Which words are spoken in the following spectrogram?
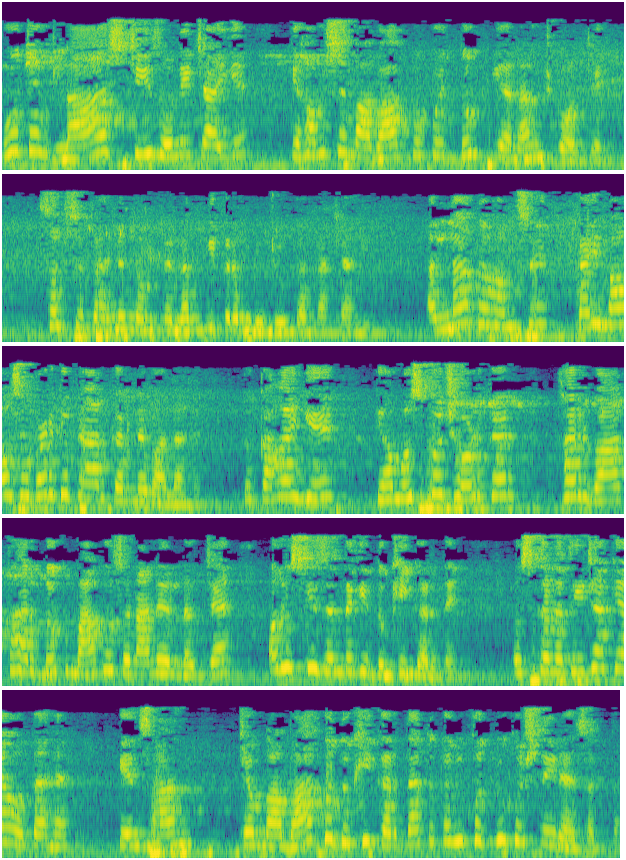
وہ تو لاسٹ چیز ہونی چاہیے کہ ہم سے ماں باپ کو کوئی دکھ یا رنج پہنچے۔ سب سے پہلے تو اپنے رب کی طرف رجوع کرنا چاہیے۔ اللہ تو ہم سے کئی ماؤں سے بڑھ کے پیار کرنے والا ہے۔ تو کہا یہ کہ ہم اس کو چھوڑ کر ہر بات، ہر دکھ ماں کو سنانے لگ جائیں اور اس کی زندگی دکھی کر دیں۔ اس کا نتیجہ کیا ہوتا ہے کہ انسان جب ماں باپ کو دکھی کرتا ہے تو کبھی خود بھی خوش نہیں رہ سکتا۔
